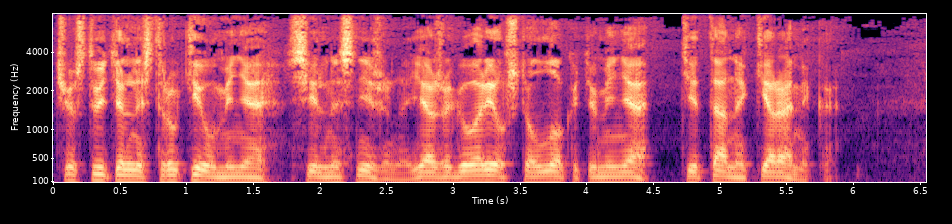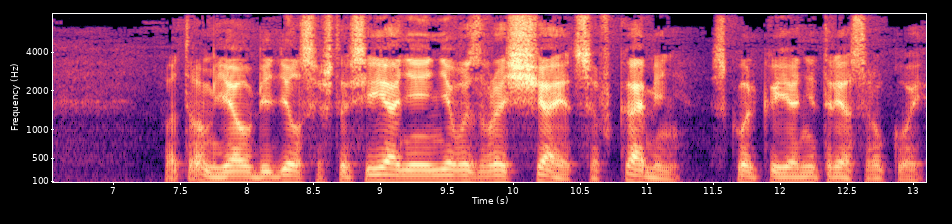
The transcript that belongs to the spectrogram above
Чувствительность руки у меня сильно снижена. Я же говорил, что локоть у меня титана-керамика. Потом я убедился, что сияние не возвращается в камень, сколько я не тряс рукой.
